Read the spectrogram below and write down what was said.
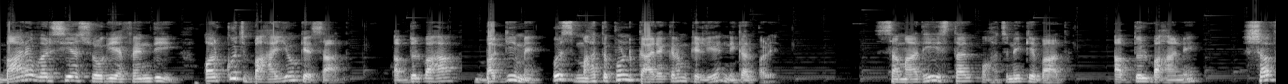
12 वर्षीय शोगी अफेंदी और कुछ बहाइयों के साथ अब्दुल बहा बग्गी में उस महत्वपूर्ण कार्यक्रम के लिए निकल पड़े। समाधि स्थल पहुँचने के बाद अब्दुल बहा ने शव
